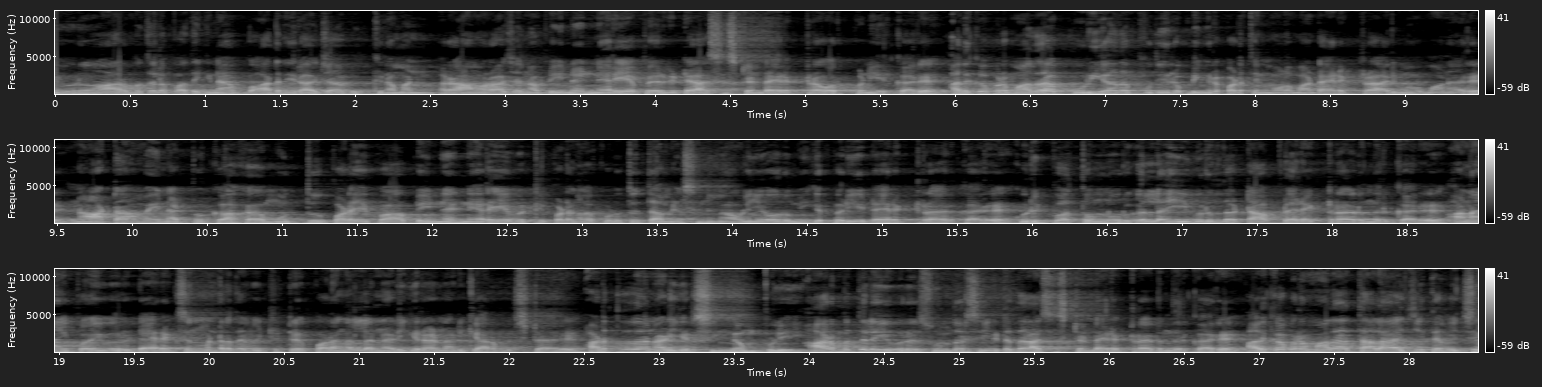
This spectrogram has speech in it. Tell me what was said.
இவரும் ஆரம்பத்தில் பார்த்தீங்கன்னா பாரதி ராஜா விக்ரமன் ராமராஜன் அப்படின்னு நிறைய பேர்கிட்ட அசிஸ்டன்ட் டைரக்டராக ஒர்க் பண்ணியிருக்காரு. அதுக்கப்புறமா தான் புரியாத புதிர் அப்படிங்கிற படத்தின் மூலமாக டைரக்டர் அறிமுகமானார். நாட்டாமை நட்புக்காக முத்து படையப்பா அப்படின்னு நிறைய வெற்றி படங்களை கொடுத்து தமிழ் சினிமாவிலேயே ஒரு மிகப்பெரிய டைரக்டராக இருக்காரு. குறிப்பாக தொண்ணூறுகளில் இவர் தான் டாப் டைரக்டராக இருந்திருக்காரு. ஆனால் இப்போ இவர் டைரக்ஷன் பண்ணுறதை விட்டுட்டு படங்கள் படங்களில் நடிகராக நடிக்க ஆரம்பிச்சிட்டாரு. அடுத்ததான் நடிகர் சிங்கம் புலி. ஆரம்பத்தில் இவர் சுந்தர் சி கிட்ட தான் அசிஸ்டன்ட் டைரக்டராக இருந்திருக்காரு. அதுக்கப்புறமா தான் தலா அஜித்தை வச்சு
